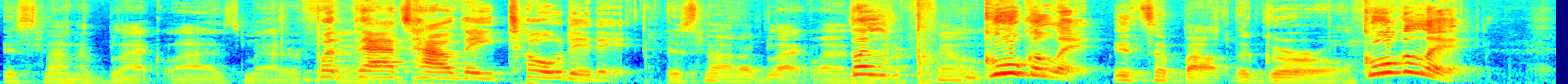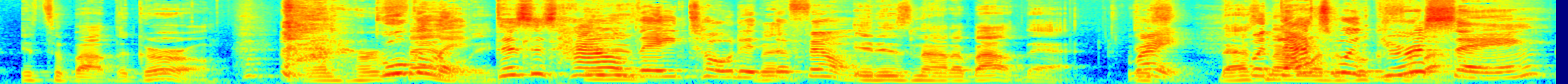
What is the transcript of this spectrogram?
it's not a Black Lives Matter film. but film. that's how they toted it. it's not a Black Lives But Matter film. Google it. it's about the girl. Google it. It's about the girl and her Google family. it. This is how they toted the film. It is not about that. Right. That's but that's what, what, you're saying.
